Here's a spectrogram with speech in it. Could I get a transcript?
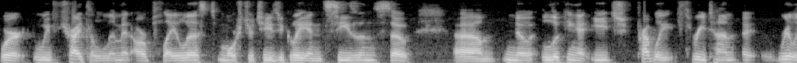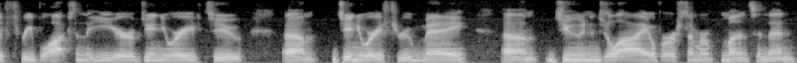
we're we've tried to limit our playlist more strategically in seasons. So, um, know, looking at each probably three times, uh, really three blocks in the year of January to um, January through May, um, June and July over our summer months, and then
